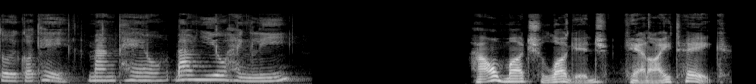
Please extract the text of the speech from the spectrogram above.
Tôi có thể mang theo bao nhiêu hành lý How much luggage can I take?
